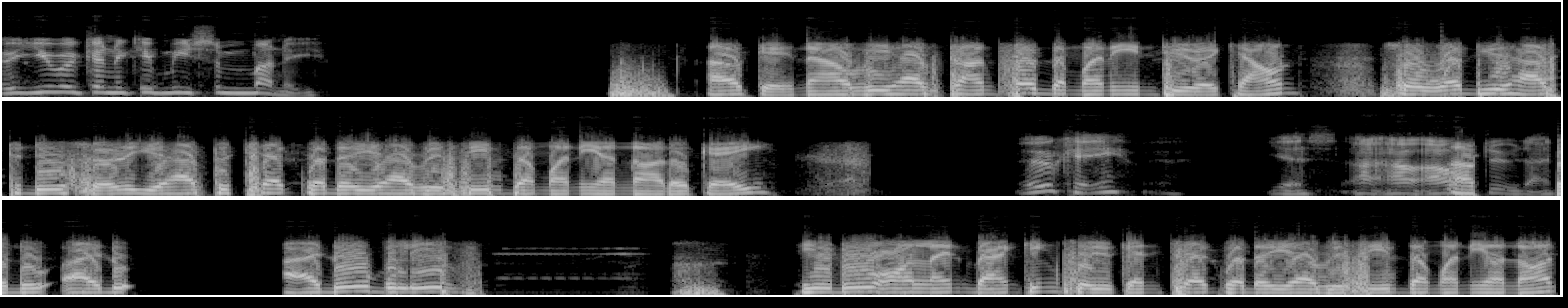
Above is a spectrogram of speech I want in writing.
Uh, You were going to give me some money. Okay, now we have transferred the money into your account. So what do you have to do, sir, you have to check whether you have received the money or not, okay? Okay. Yes, I, I'll, I'll Uh, do that. I do I do I do believe you do online banking so you can check whether you have received the money or not.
